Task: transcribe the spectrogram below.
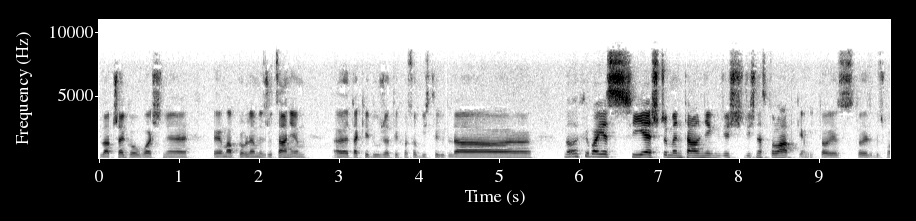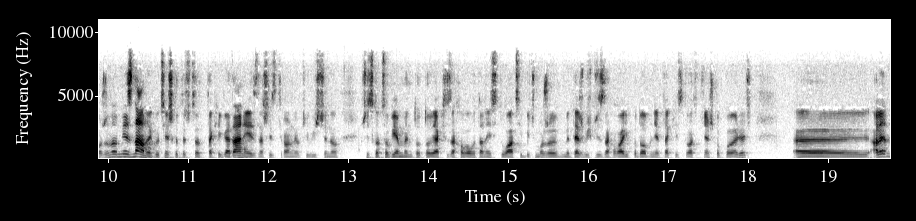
dlaczego właśnie e, ma problemy z rzucaniem e, takie duże tych osobistych dla no chyba jest jeszcze mentalnie gdzieś, gdzieś nastolatkiem i to jest, to jest być może, no nie znamy go, ciężko też to, takie gadanie jest z naszej strony oczywiście, no wszystko co wiemy to to jak się zachował w danej sytuacji, być może my też byśmy się zachowali podobnie w takiej sytuacji, ciężko powiedzieć, eee, ale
